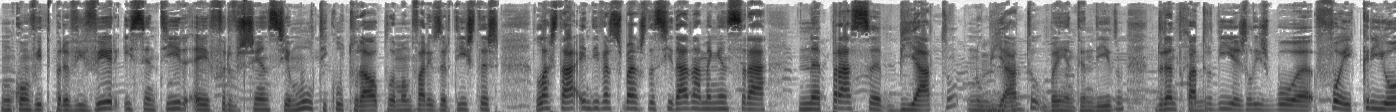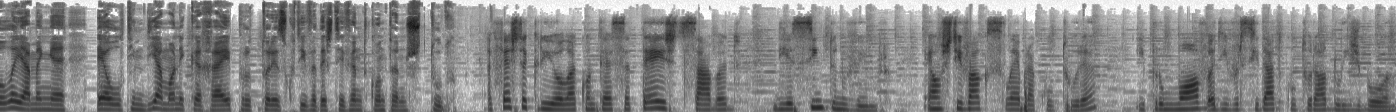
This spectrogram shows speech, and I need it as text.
um convite para viver e sentir a efervescência multicultural pela mão de vários artistas. Lá está, em diversos bairros da cidade. Amanhã será na Praça Beato, no Beato, bem entendido. Durante quatro dias, Lisboa foi crioula e amanhã é o último dia. A Mónica Rei, produtora executiva deste evento, conta-nos tudo. A festa crioula acontece até este sábado, dia 5 de novembro. É um festival que celebra a cultura e promove a diversidade cultural de Lisboa,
